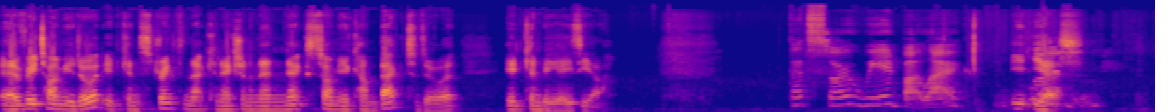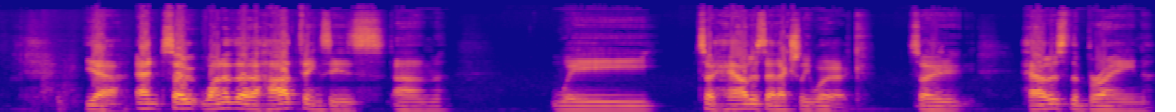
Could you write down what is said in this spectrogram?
every time you do it, it can strengthen that connection. And then next time you come back to do it, it can be easier. That's so weird, but like. Yes. Yeah. And so one of the hard things is um, we so how does that actually work so how does the brain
